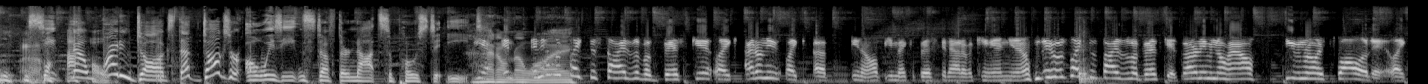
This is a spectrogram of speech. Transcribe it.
See, now why do dogs? That dogs are always eating stuff they're not supposed to eat. yeah, I don't and, know And it why. was like the size of a biscuit. Like I don't even like a you know you make a biscuit out of a can. You know, it was like the size of a biscuit. So I don't even know how he even really swallowed it like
